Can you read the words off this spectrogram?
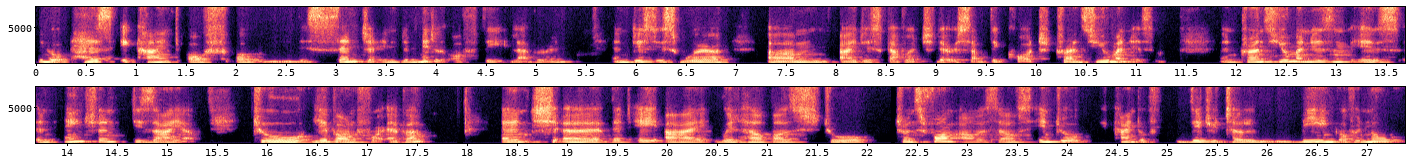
you know, has a kind of um, this center in the middle of the labyrinth, and this is where um, I discovered there is something called transhumanism. And transhumanism is an ancient desire to live on forever and uh, that AI will help us to transform ourselves into kind of digital being of a new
